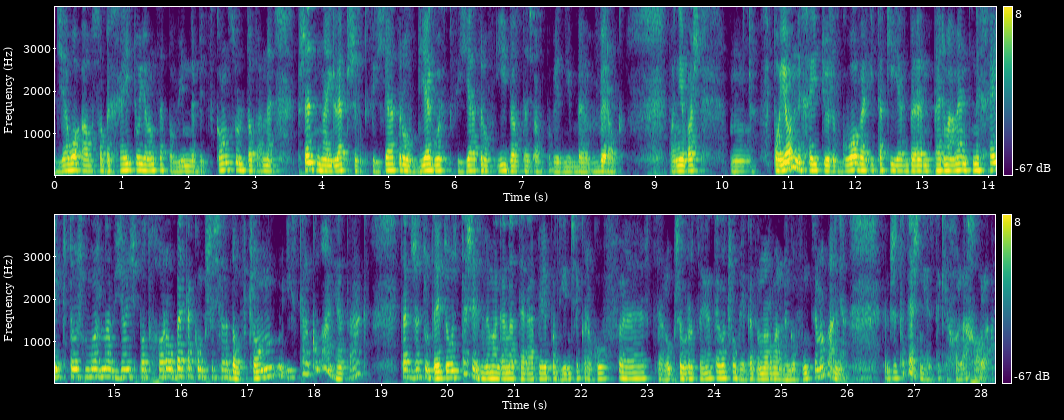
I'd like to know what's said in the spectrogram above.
dzieło, a osoby hejtujące powinny być skonsultowane przez najlepszych psychiatrów, biegłych psychiatrów i dostać odpowiedni wyrok. Ponieważ mm, wpojony hejt już w głowę i taki jakby permanentny hejt, to już można wziąć pod chorobę taką prześladowczą i stalkowania, tak? Także tutaj to już też jest wymagana terapia i podjęcie kroków e, w celu przywrócenia tego człowieka do normalnego funkcjonowania. Także to też nie jest takie hola hola.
